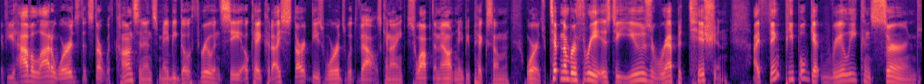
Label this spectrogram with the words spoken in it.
if you have a lot of words that start with consonants, maybe go through and see, okay, could I start these words with vowels? Can I swap them out and maybe pick some words? Tip number three is to use repetition. I think people get really concerned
